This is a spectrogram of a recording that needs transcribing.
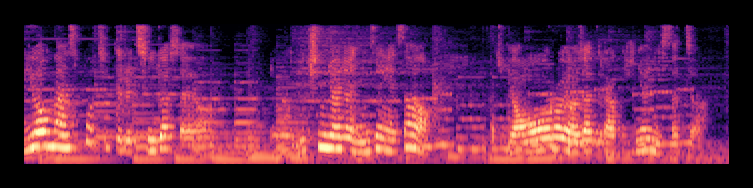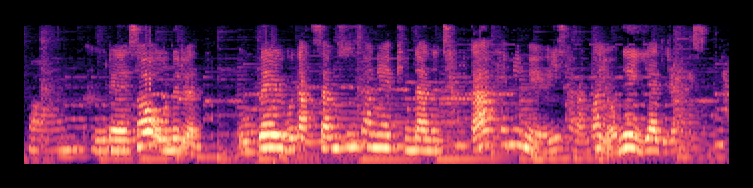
위험한 스포츠들을 즐겼어요. 그리고 60여 년 인생에서 아주 여러 여자들하고 인연이 있었죠. 아, 그래서 오늘은 노벨 문학상 순상에 빛나는 작가 해밍웨이의 사랑과 연애 이야기를 하겠습니다.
